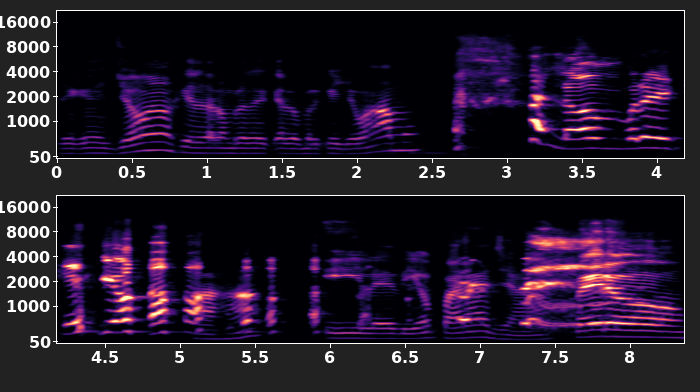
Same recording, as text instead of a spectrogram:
Llegué yo, que es el hombre, de, el hombre que yo amo, Al hombre que yo ajá, y le dio para allá. Pero,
